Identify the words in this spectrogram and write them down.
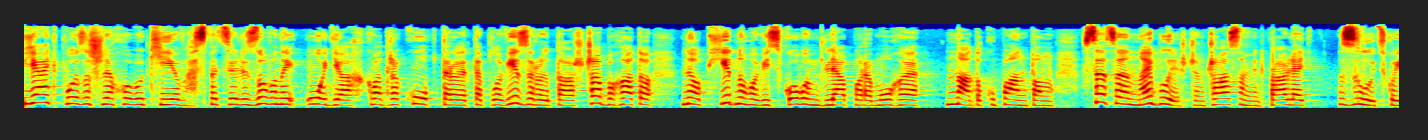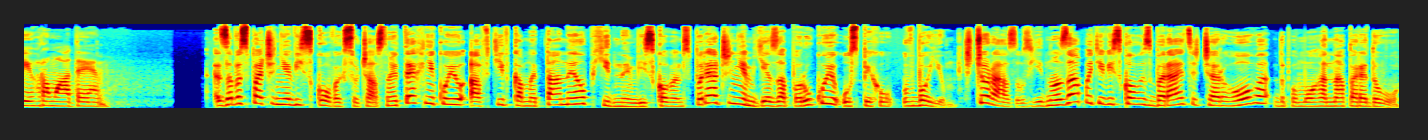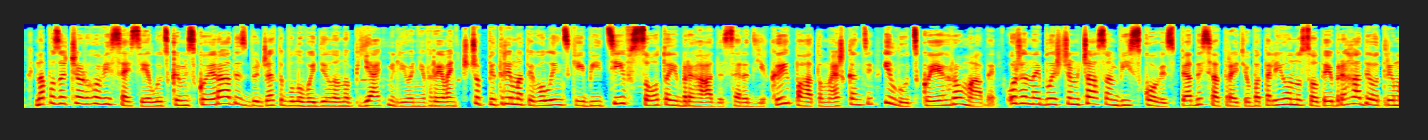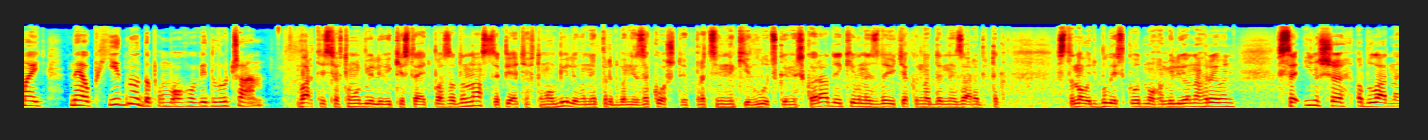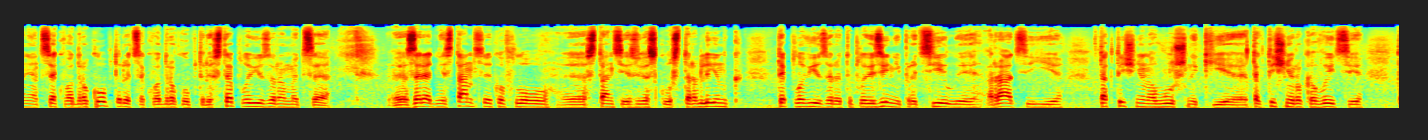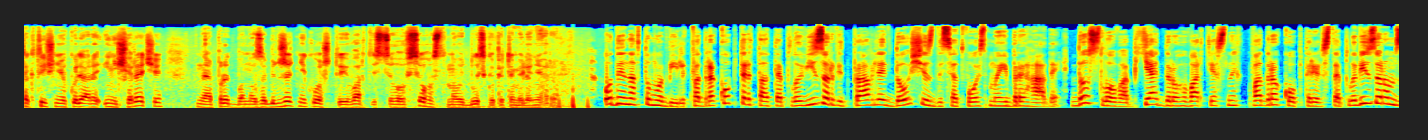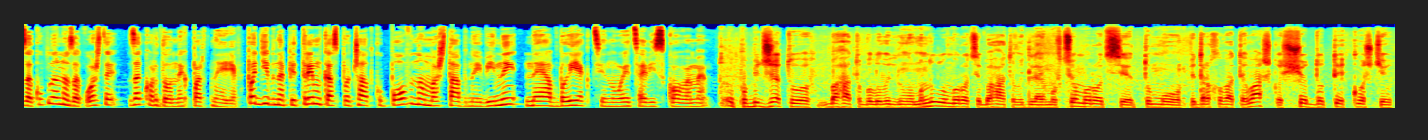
П'ять позашляховиків, спеціалізований одяг, квадрокоптери, тепловізори та ще багато необхідного військовим для перемоги над окупантом. Все це найближчим часом відправлять з Луцької громади. Забезпечення військових сучасною технікою, автівками та необхідним військовим спорядженням є запорукою успіху в бою. Щоразу, згідно запитів, військових збирається чергова допомога на передову. На позачерговій сесії Луцької міської ради з бюджету було виділено 5 мільйонів гривень, щоб підтримати волинських бійців сотої бригади, серед яких багато мешканців і Луцької громади. Уже найближчим часом військові з 53-го батальйону сотої бригади отримають необхідну допомогу від лучан. Вартість автомобілів, які стоять позаду нас, це 5 автомобілів. Вони придбані за кошти працівників Луцької міської ради, які вони здають як на денний заробіток. Становить близько 1 мільйона гривень. Все інше обладнання це квадрокоптери, це квадрокоптери з тепловізорами, це е, зарядні станції Кофлоу, е, станції зв'язку Starlink, тепловізори, тепловізійні приціли, рації, тактичні навушники, тактичні рукавиці, тактичні окуляри, інші речі е, придбано за бюджетні кошти. І вартість цього всього становить близько 5 мільйонів гривень. Один автомобіль, квадрокоптер та тепловізор відправлять до 68-ї бригади. До слова, п'ять дороговартісних квадрокоптерів з тепловізором закуплено за кошти закордонних партнерів. Подібна підтримка з початку повномасштабної війни неабияк цінується військовими. По бюджету багато було виділено в минулому році, багато виділяємо в цьому році, тому підрахувати важко. Щодо тих коштів,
